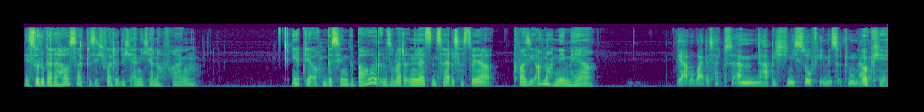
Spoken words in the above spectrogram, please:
Jetzt, wo du gerade Haus sagtest, ich wollte dich eigentlich ja noch fragen. Ihr habt ja auch ein bisschen gebaut und so weiter in der letzten Zeit. Das hast du ja quasi auch noch nebenher. Ja, wobei das hat, ähm, da habe ich nicht so viel mit zu tun gehabt. Okay.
